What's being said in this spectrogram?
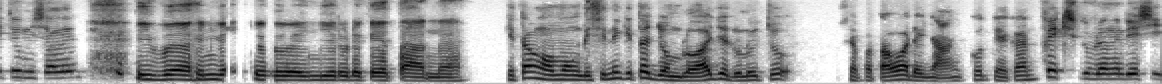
gitu misalnya. Ibahin gak tuh anjir udah kayak tanah. Kita ngomong di sini kita jomblo aja dulu, Cuk. Siapa tahu ada yang nyangkut ya kan? Fix gue bilangin Desi.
